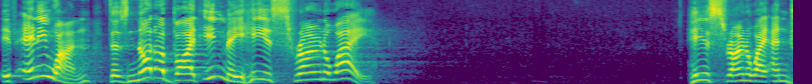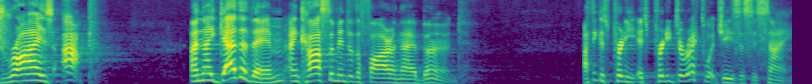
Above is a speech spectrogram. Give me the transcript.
if anyone does not abide in me, he is thrown away he is thrown away and dries up. And they gather them and cast them into the fire and they are burned. I think it's pretty, it's pretty direct what Jesus is saying.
